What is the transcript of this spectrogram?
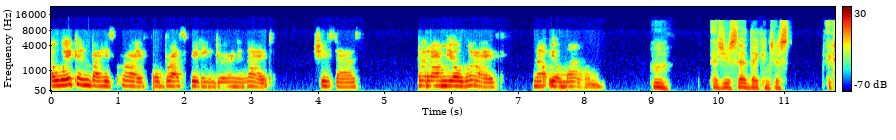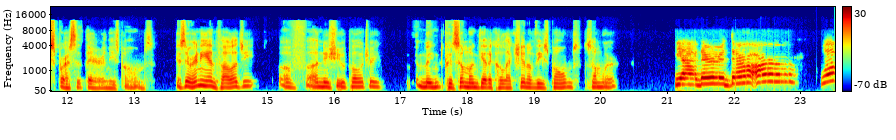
Awakened by his cry for breastfeeding during the night, she says, But I'm your wife, not your mom. As you said, they can just express it there in these poems. Is there any anthology of uh, Nushu poetry? I mean, could someone get a collection of these poems somewhere? Yeah, there there are well,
